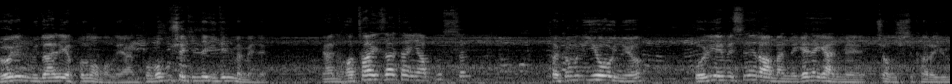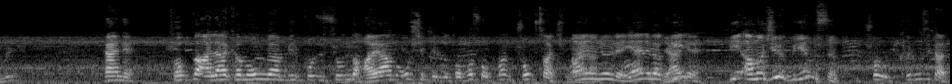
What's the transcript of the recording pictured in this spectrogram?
böyle bir müdahale yapılmamalı yani. Topa bu şekilde gidilmemeli. Yani hatayı zaten yapmışsın. Takımın iyi oynuyor. Golü yemesine rağmen de gene gelmeye çalıştı Karagümrük. Yani topla alakan olmayan bir pozisyonda ayağını o şekilde topa sokman çok saçma. Aynen ya. öyle. Yani bak Yani- bir, bir amacı yok biliyor musun? Çok kırmızı kart.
